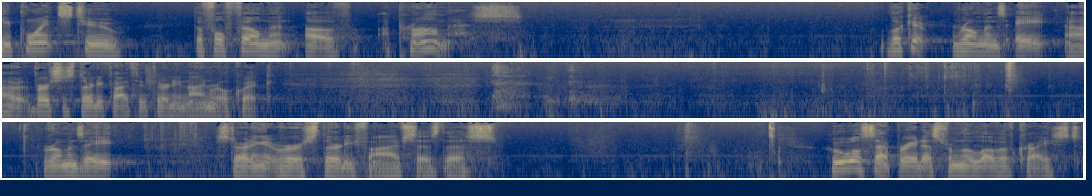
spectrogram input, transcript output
he points to the fulfillment of a promise. Look at Romans 8, uh, verses 35 through 39, real quick. Romans 8, starting at verse 35, says this Who will separate us from the love of Christ?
